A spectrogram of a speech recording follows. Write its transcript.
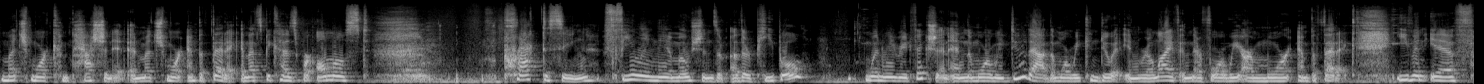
much more compassionate and much more empathetic. And that's because we're almost practicing feeling the emotions of other people when we read fiction. And the more we do that, the more we can do it in real life, and therefore we are more empathetic. Even if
